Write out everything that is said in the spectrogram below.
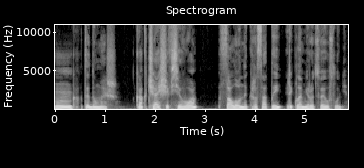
mm. как ты думаешь, как чаще всего салоны красоты рекламируют свои услуги?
